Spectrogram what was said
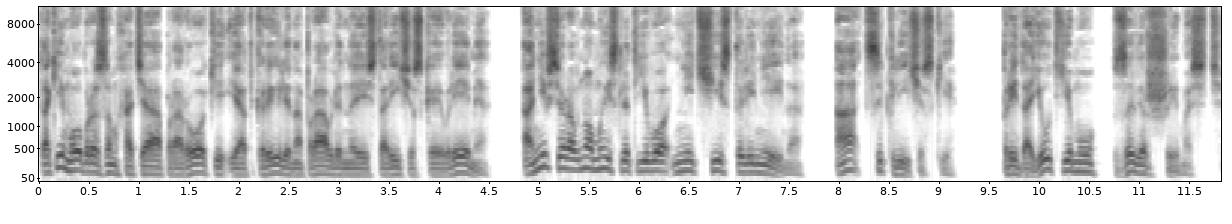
Таким образом, хотя пророки и открыли направленное историческое время, они все равно мыслят его не чисто линейно, а циклически, придают ему завершимость.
